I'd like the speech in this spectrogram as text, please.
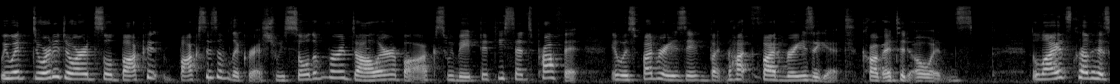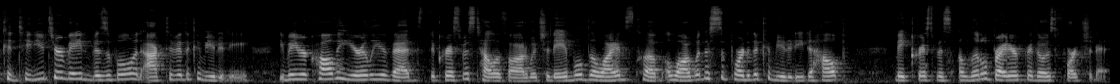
We went door to door and sold bo boxes of licorice. We sold them for a dollar a box. We made 50 cents profit. It was fundraising, but not fun raising it, commented Owens. The Lions Club has continued to remain visible and active in the community. You may recall the yearly event, the Christmas Telethon, which enabled the Lions Club, along with the support of the community, to help make Christmas a little brighter for those fortunate,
